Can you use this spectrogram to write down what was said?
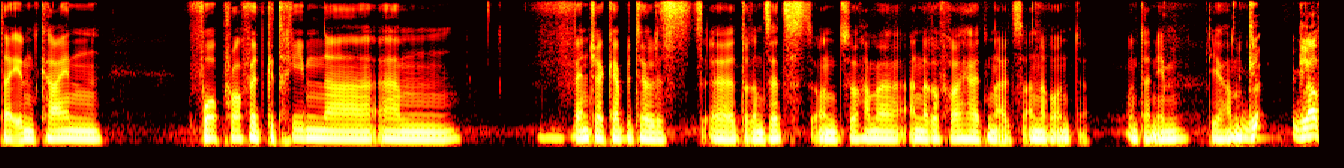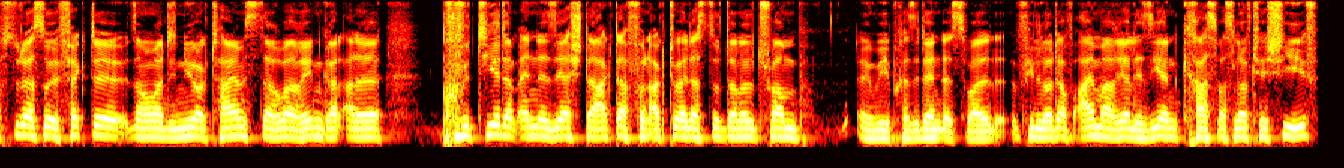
da eben kein For-Profit getriebener ähm, Venture Capitalist äh, drin sitzt und so haben wir andere Freiheiten als andere Unter Unternehmen, die haben. Glaubst du, dass so Effekte, sagen wir mal, die New York Times, darüber reden gerade alle, profitiert am Ende sehr stark davon aktuell, dass so Donald Trump irgendwie Präsident ist, weil viele Leute auf einmal realisieren, krass, was läuft hier schief?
